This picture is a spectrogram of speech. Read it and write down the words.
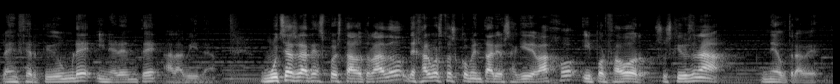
la incertidumbre inherente a la vida. Muchas gracias por estar al otro lado, dejar vuestros comentarios aquí debajo y por favor, suscribiros a Neutra vez.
